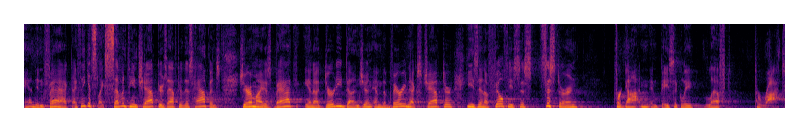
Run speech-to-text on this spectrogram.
And in fact, I think it's like 17 chapters after this happens, Jeremiah is back in a dirty dungeon, and the very next chapter, he's in a filthy cistern, forgotten and basically left to rot.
